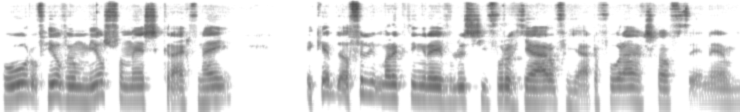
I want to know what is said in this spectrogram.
hoor of heel veel mails van mensen krijgen van hey, ik heb de affiliate marketing revolutie vorig jaar of een jaar daarvoor aangeschaft en ehm,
